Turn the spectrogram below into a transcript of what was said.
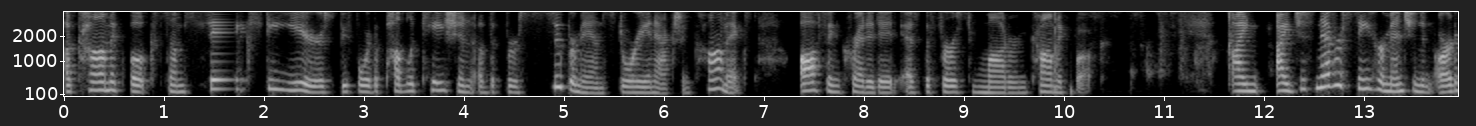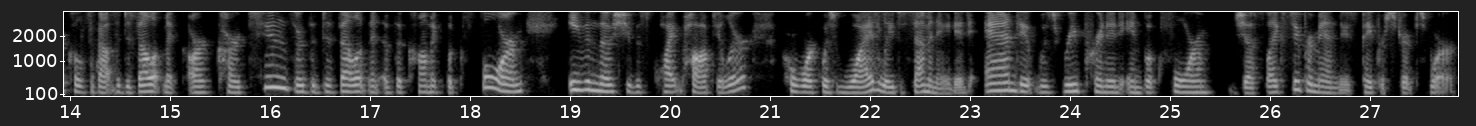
a comic book some 60 years before the publication of the first Superman story in Action Comics, often credited as the first modern comic book. I, I just never see her mentioned in articles about the development of cartoons or the development of the comic book form, even though she was quite popular. Her work was widely disseminated and it was reprinted in book form, just like Superman newspaper strips were.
